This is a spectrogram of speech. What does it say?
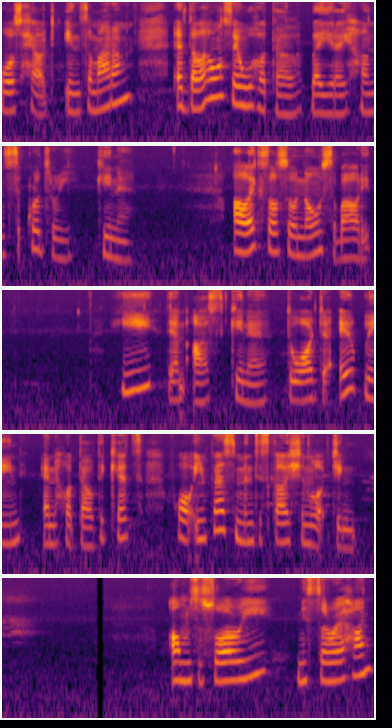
was held in Semarang at the Lawang Sewu Hotel by Rayhan's secretary, Gina. Alex also knows about it. He then asked Gina to order airplane and hotel tickets for investment discussion lodging. I'm so sorry, Mr. Rehan,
